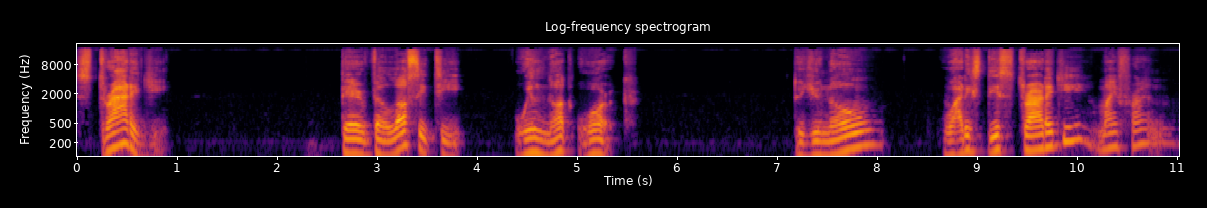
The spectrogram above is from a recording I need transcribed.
strategy, their velocity will not work. Do you know what is this strategy, my friend?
